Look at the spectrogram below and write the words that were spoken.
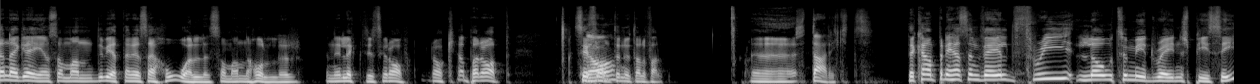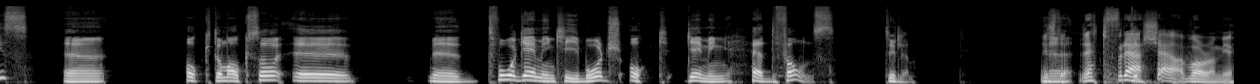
den där grejen som man, du vet när det är så här hål som man håller, en elektrisk rak, rakapparat. Ser ja. fronten ut i alla fall. Eh, Starkt. The company has unveiled three low to mid-range PCs. Eh, och de har också med två gaming keyboards och gaming headphones. Tydligen. Just det. Rätt fräscha det, var de ju.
